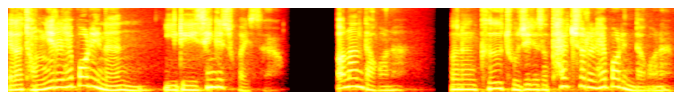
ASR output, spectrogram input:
내가 정리를 해버리는 일이 생길 수가 있어요. 떠난다거나 또는 그 조직에서 탈출을 해버린다거나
